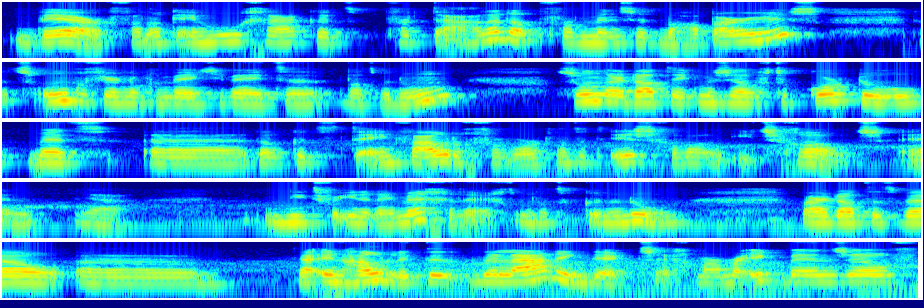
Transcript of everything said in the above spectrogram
werk. Van oké, hoe ga ik het vertalen dat voor mensen het behapbaar is. Dat ze ongeveer nog een beetje weten wat we doen. Zonder dat ik mezelf tekort doe met eh, dat ik het te eenvoudig verwoord. Want het is gewoon iets groots. En ja, niet voor iedereen weggelegd om dat te kunnen doen. Maar dat het wel eh, ja, inhoudelijk de, de lading dekt, zeg maar. Maar ik ben zelf,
